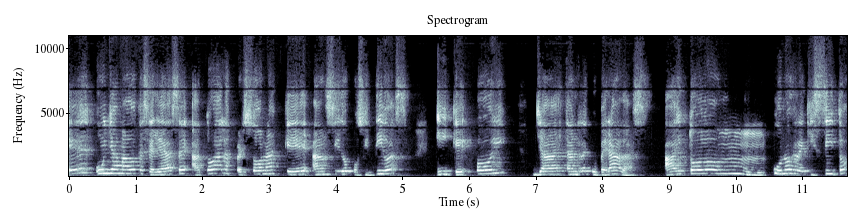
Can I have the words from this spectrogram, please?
es un llamado que se le hace a todas las personas que han sido positivas y que hoy ya están recuperadas. Hay todos unos requisitos,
